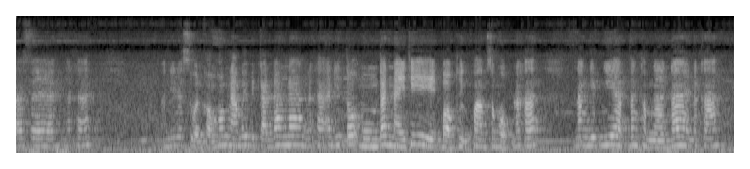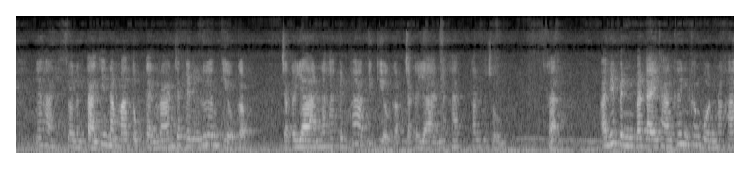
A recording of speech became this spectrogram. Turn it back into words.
กาแฟนะคะ อันนี้ในส่วนของห้องน้ำไว้บริการด้านล่างนะคะ อันนี้โต๊ะมุมด้านในที่บอกถึงความสงบนะคะ นั่งเงียบๆนั่งทำงานได้นะคะเนี่ยค่ะส่วนต่างๆที่นำมาตกแต่งร้านจะเป็นเรื่องเกี่ยวกับจักรยานนะคะ เป็นภาพที่เกี่ยวกับจักรยานนะคะ ท่านผู้ชมค่ะ อันนี้เป็นบันไดทางขึ้นข้างบนนะคะ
